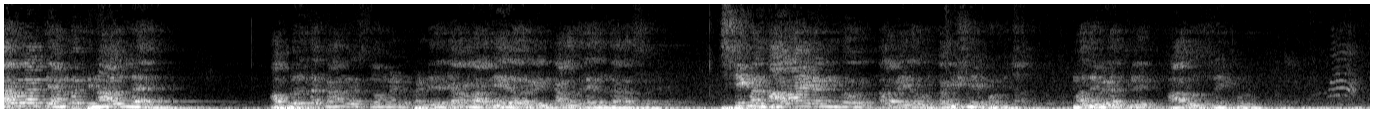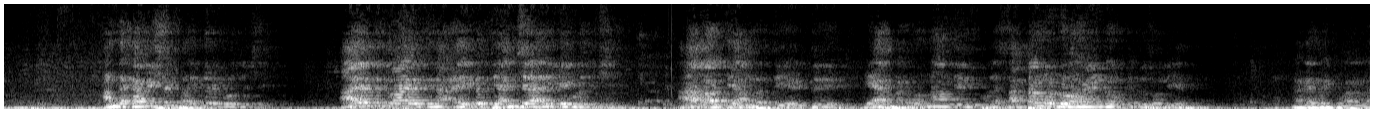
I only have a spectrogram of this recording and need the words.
ஆயிரத்தி தொள்ளாயிரத்தி ஐம்பத்தி நாலுல அப்ப இருந்த காங்கிரஸ் கவர்மெண்ட் பண்டித ஜவஹர்லால் நேரு அவர்களின் காலத்தில் இருந்த அரசு. ஸ்ரீமன் நாராயணன் என்ற ஒரு தலைமையில் ஒரு கமிஷனை போட்டுச்சு. மதுவிலக்கு ஆலோசனை குழு. அந்த கமிஷன் பரிந்துரை கொடுத்துச்சு. ஆயிரத்தி தொள்ளாயிரத்தி ஐம்பத்தி அஞ்சுல அறிக்கை கொடுத்துச்சு. ஆயிரத்தி தொள்ளாயிரத்தி ஐம்பத்தி எட்டு ஏப்ரல் ஒன்னாம் தேதிக்குள்ள சட்டம் கொண்டு வர வேண்டும் என்று சொல்லியது. நடைமுறைக்கு வரல.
